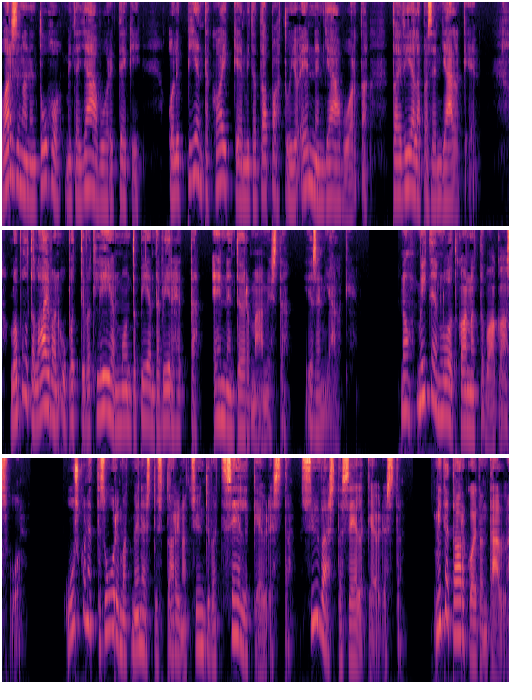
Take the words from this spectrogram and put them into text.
Varsinainen tuho, mitä jäävuori teki, oli pientä kaikkea, mitä tapahtui jo ennen jäävuorta tai vieläpä sen jälkeen. Lopulta laivan upottivat liian monta pientä virhettä ennen törmäämistä ja sen jälkeen. No, miten luot kannattavaa kasvua? Uskon, että suurimmat menestystarinat syntyvät selkeydestä, syvästä selkeydestä. Mitä tarkoitan tällä?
